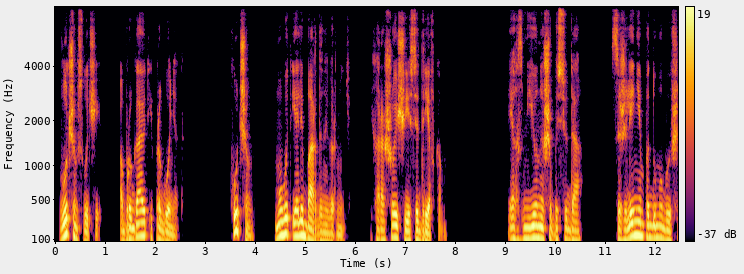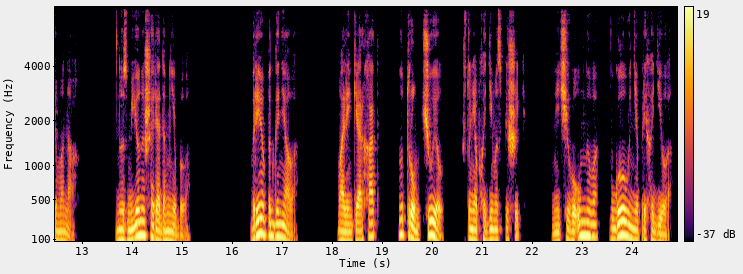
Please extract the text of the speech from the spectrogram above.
В лучшем случае обругают и прогонят. В худшем могут и алебарды навернуть. И хорошо еще, если древком. Эх, змееныша бы сюда, с сожалением подумал бывший монах. Но змееныша рядом не было. Время подгоняло. Маленький Архат нутром чуял, что необходимо спешить. Ничего умного в голову не приходило.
